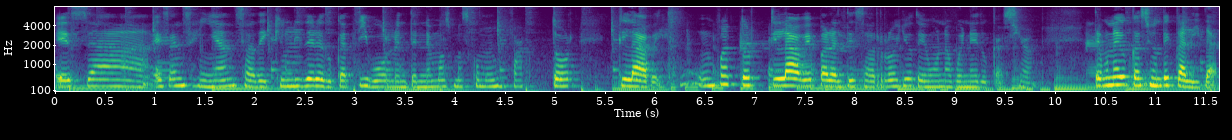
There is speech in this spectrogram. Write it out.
esa, esa enseñanza de que un líder educativo lo entendemos más como un factor clave, un factor clave para el desarrollo de una buena educación de una educación de calidad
